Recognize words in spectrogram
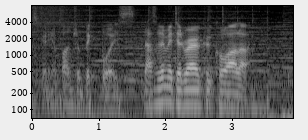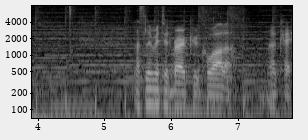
Just getting a bunch of big boys. That's limited rare recruit koala. That's limited rare recruit Koala. Okay.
